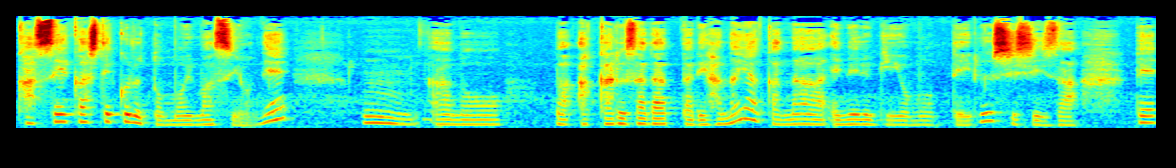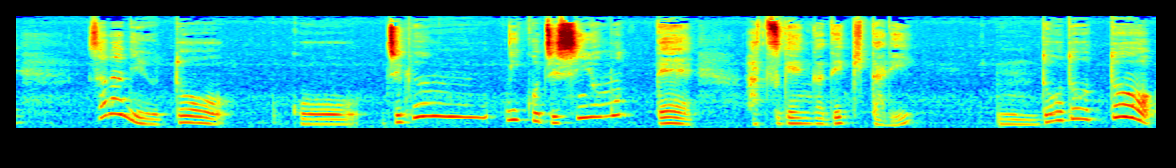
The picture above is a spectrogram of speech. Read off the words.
活性化してくると思いますよね。うんあのまあ、明るさだったり華やかなエネルギーを持っている獅子座でさらに言うとこう自分にこう自信を持って発言ができたりうん、堂々と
